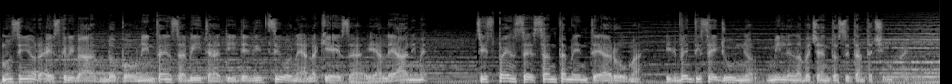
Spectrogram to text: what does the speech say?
Monsignor Escrivà, dopo un'intensa vita di dedizione alla Chiesa e alle anime, si spense santamente a Roma il 26 giugno 1975.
